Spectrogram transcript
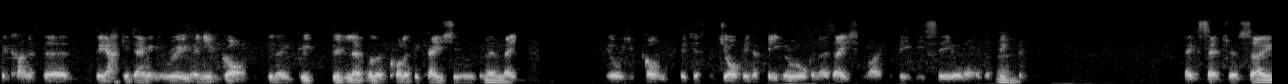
the kind of the the academic route and you've got you know good good level of qualifications, and then Mm. maybe or you've gone for just a job in a bigger organisation like the BBC or one of the big, Mm. etc. So,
